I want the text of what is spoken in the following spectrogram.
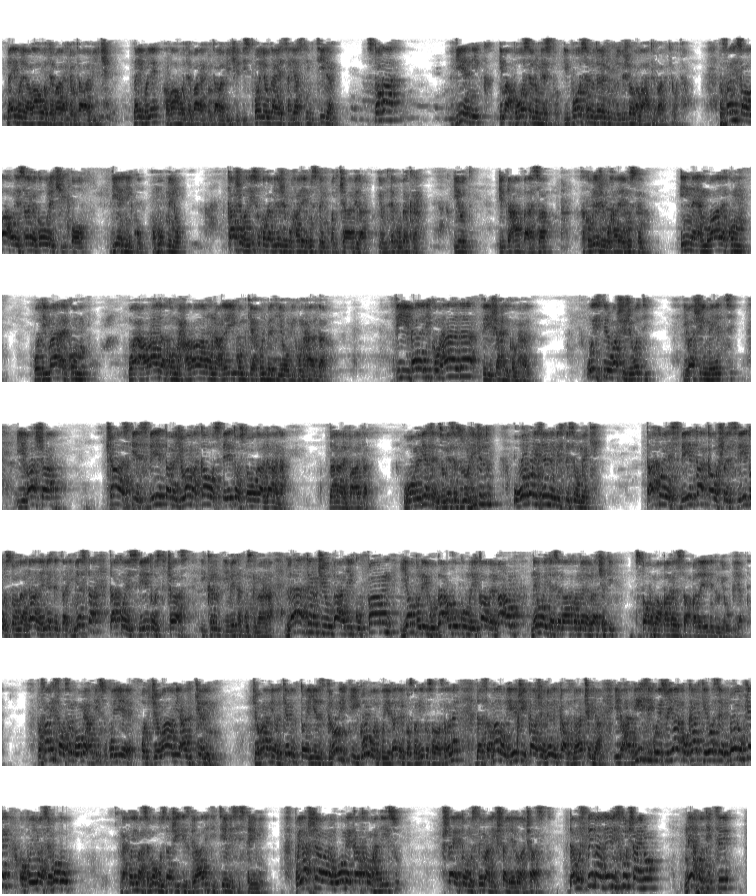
najbolje Allahovo te barake u tala biće. Najbolje Allahovo te barake u tala biće. I stvorio ga je sa jasnim ciljem. Stoga vjernik ima posebno mjesto i posebnu deređu kod uzvišenog Allaha te barake u tala. Poslanik sallallahu alaihi sallam govoreći o vjerniku, o mu'minu, kaže u hadisu koga bilježe Buhari i Muslim od Džabira i od Ebu Bekra i od Ibn Abbasa, kako bilježe Buhari i Muslim, inne emualekum ودماءكم وأعراضكم حرام عليكم كحلمة يومكم هذا. في بلدكم هذا في شهركم هذا. ويستير ваши животи и ваши имеци и ваша част је света међу вама као светост овога дана дана рефата у ovome mjesecu, mjesecu Zulhidžetu, u ovoj zemlji biste se umekili. Tako je sveta kao što je svetost ovoga dana i mjeseca i mjesta, tako je svetost čast i krv i metak muslimana. La terđi ba'di kufaran, jadribu ba'dukum rikabe ba'd, nemojte se nakon mene vraćati stopama paganstva pa da jedni druge ubijate. Poslanik sa osrme ome hadisu koji je od dževami al-kelim, Čevami al-Kemil, to je jezgroviti govor koji je dan poslaniku s.a.v. da sa malo riječi kaže velika značenja i da hadisi koji su jako kratki rose poruke o kojima se mogu na kojima se mogu znači izgraditi cijeli sistemi. Pojašnjava nam u ome kratkom hadisu šta je to musliman i šta je njegova čast. Da musliman ne bi slučajno nehotice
